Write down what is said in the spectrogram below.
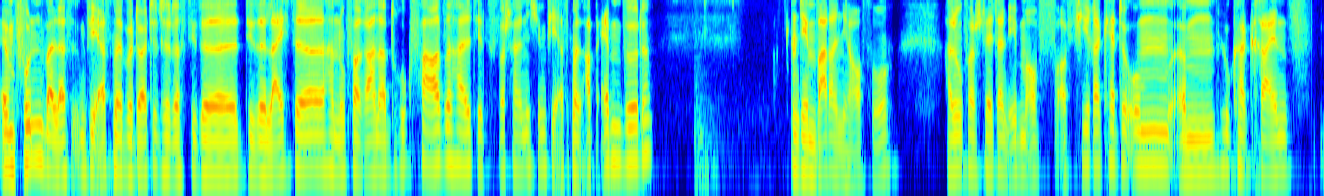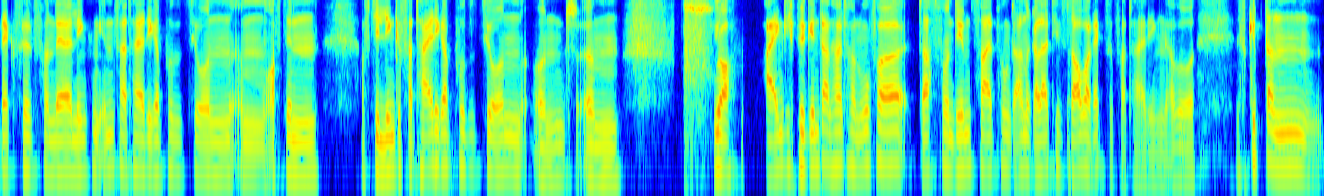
empfunden, weil das irgendwie erstmal bedeutete, dass diese, diese leichte Hannoveraner Druckphase halt jetzt wahrscheinlich irgendwie erstmal abebben würde. Und dem war dann ja auch so. Hannover stellt dann eben auf, auf Viererkette um. Ähm, Luca Kreins wechselt von der linken Innenverteidigerposition ähm, auf, den, auf die linke Verteidigerposition und ähm, ja, eigentlich beginnt dann halt Hannover, das von dem Zeitpunkt an relativ sauber wegzuverteidigen. Also es gibt dann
